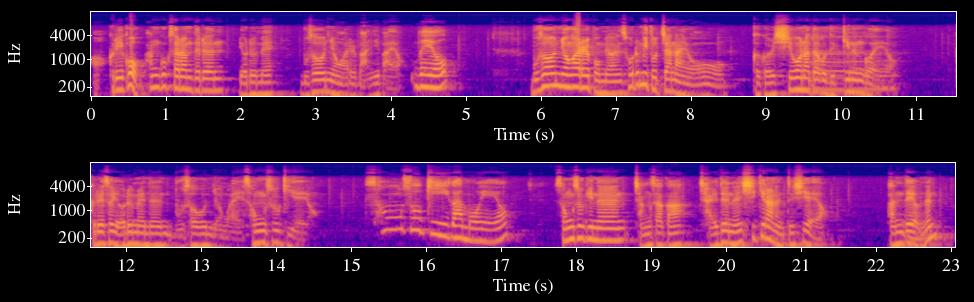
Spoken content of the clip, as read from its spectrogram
어, 그리고 한국 사람들은 여름에 무서운 영화를 많이 봐요. 왜요? 무서운 영화를 보면 소름이 돋잖아요. 그걸 시원하다고 아. 느끼는 거예요. 그래서 여름에는 무서운 영화의 성수기예요. 성수기가 뭐예요? 성수기는 장사가 잘 되는 시기라는 뜻이에요. 반대어는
